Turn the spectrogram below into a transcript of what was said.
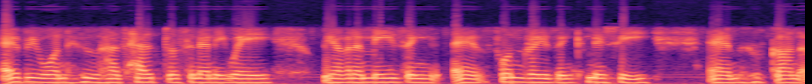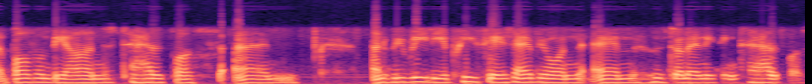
everyone who has helped us in any way. We have an amazing uh, fundraising committee um, who've gone above and beyond to help us. Um, and we really appreciate everyone um, who's done anything to help us.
